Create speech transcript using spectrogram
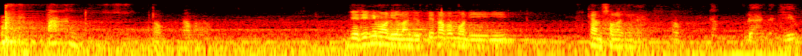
Kenapa Nom? Jadi ini mau dilanjutin apa mau di cancel aja? Udah ada yuk.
